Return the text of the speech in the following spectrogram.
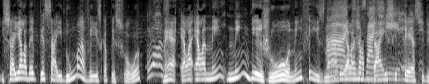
isso aí ela deve ter saído uma vez com a pessoa, Lógico. né? Ela, ela nem, nem beijou, nem fez nada Ai, e ela já dá exagero. esse teste de.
